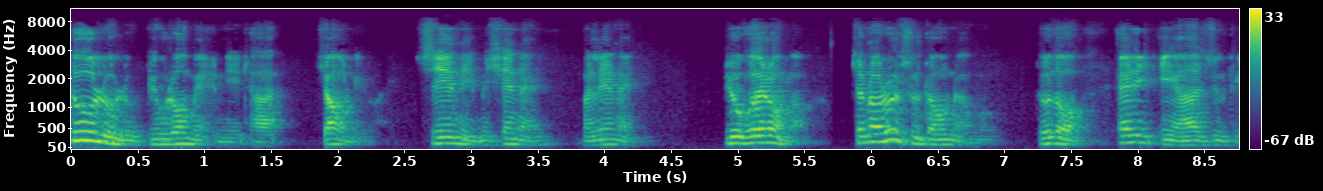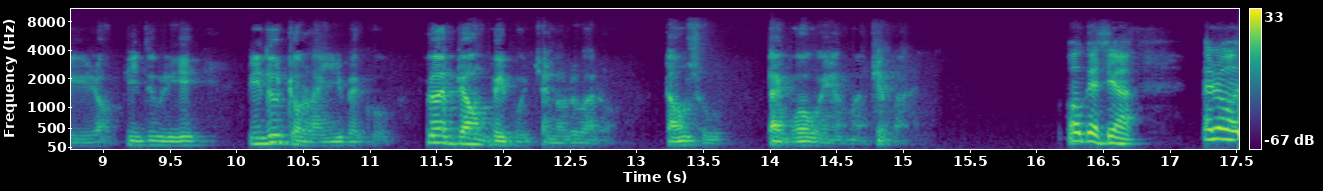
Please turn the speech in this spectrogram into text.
သူ့လိုလိုပြိုတော့မယ်အနေထားကြောက်နေပါတယ်ရှင်းနေမရှင်းနိုင်မလင်းနိုင်ပြိုကွဲတော့မှာကျွန်တော်တို့ဆူတောင်းတာမဟုတ်သို့တော့အဲ့ဒီအင်အားစုတွေတော့ပြည်သူတွေပြည်သူတော်လှန်ရေးဘက်ကိုလွှဲပြောင်းပေးဖို့ကျွန်တော်တို့ကတော့တောင်းဆို တိုက်ပွဲဝင်ရမှာဖြစ်ပါတယ်ဟုတ်ကဲ့ဆရာအဲ့တော့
